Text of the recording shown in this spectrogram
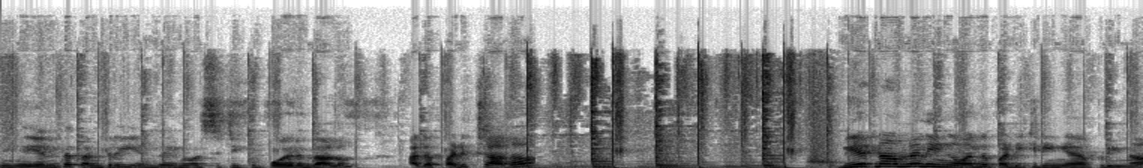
நீங்கள் எந்த கண்ட்ரி எந்த யூனிவர்சிட்டிக்கு போயிருந்தாலும் அதை படித்தாதான் வியட்நாமில் நீங்கள் வந்து படிக்கிறீங்க அப்படின்னா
